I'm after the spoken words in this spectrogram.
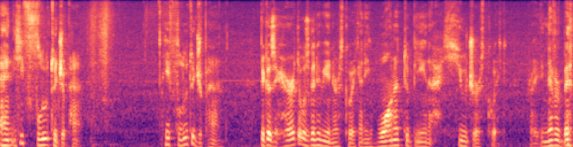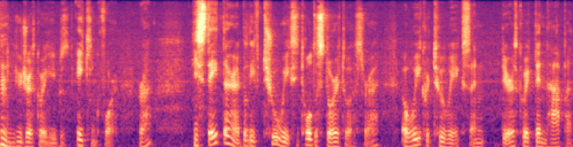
And he flew to Japan. He flew to Japan because he heard there was going to be an earthquake and he wanted to be in a huge earthquake right? He never been in a huge earthquake. He was aching for it right? He stayed there I believe two weeks. He told the story to us right? A week or two weeks and the earthquake didn't happen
